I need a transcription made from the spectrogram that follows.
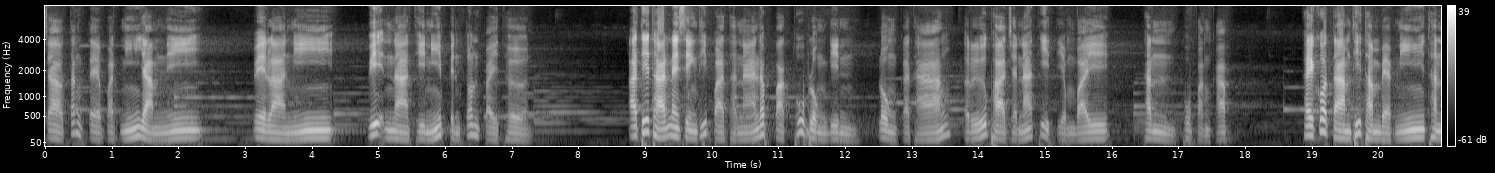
เจ้าตั้งแต่บัดนี้ยามนี้ เวลานี้ วินาทีนี้เป็นต้นไปเถิดอธิษฐานในสิ่งที่ปรารถนาแล้วปักทูบลงดิน ลงกระถาง หรือภาชนะที่เตรียมไว้ ท่านผู้ฟังครับ ใครก็ตามที่ทำแบบนี้ท่าน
